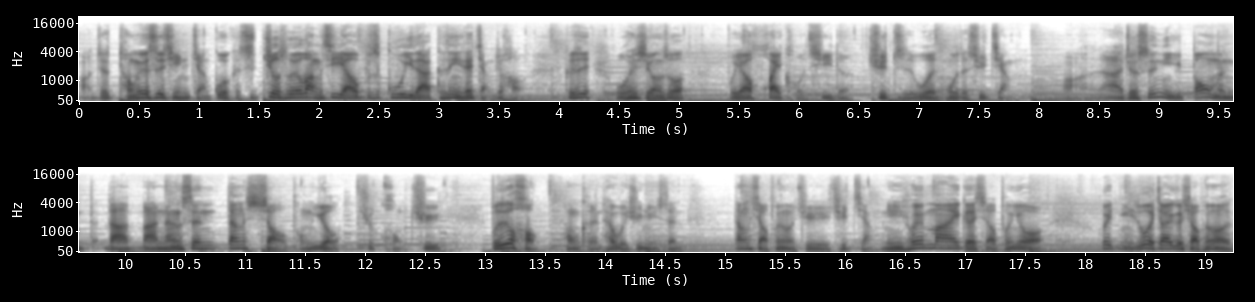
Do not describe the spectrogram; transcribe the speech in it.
啊，就同一个事情讲过，可是就是会忘记啊，我不是故意的啊。可是你在讲就好，可是我会希望说不要坏口气的去质问或者去讲啊啊，就是你帮我们把把男生当小朋友去哄去，不是哄哄可能太委屈女生，当小朋友去去讲，你会骂一个小朋友，会你如果教一个小朋友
